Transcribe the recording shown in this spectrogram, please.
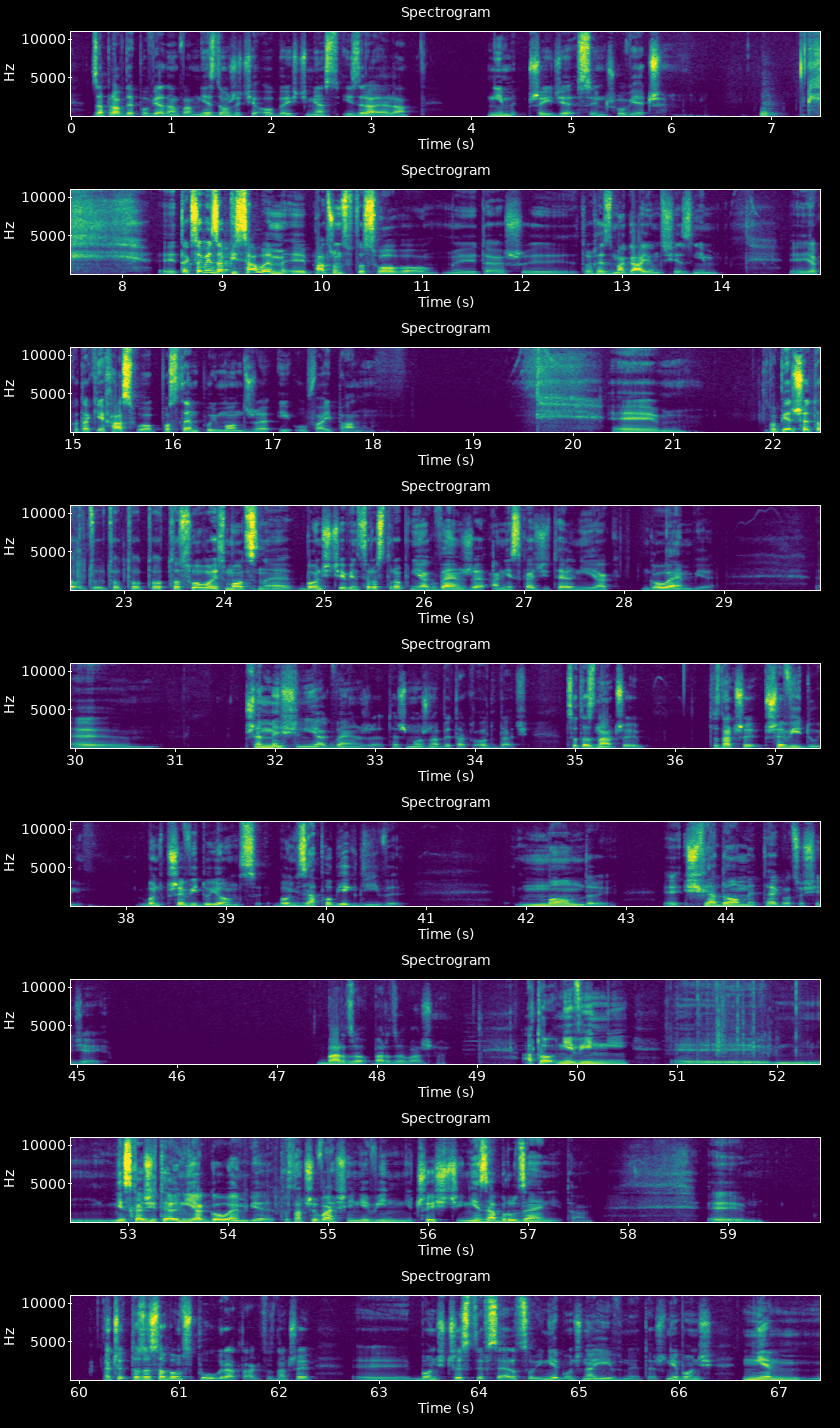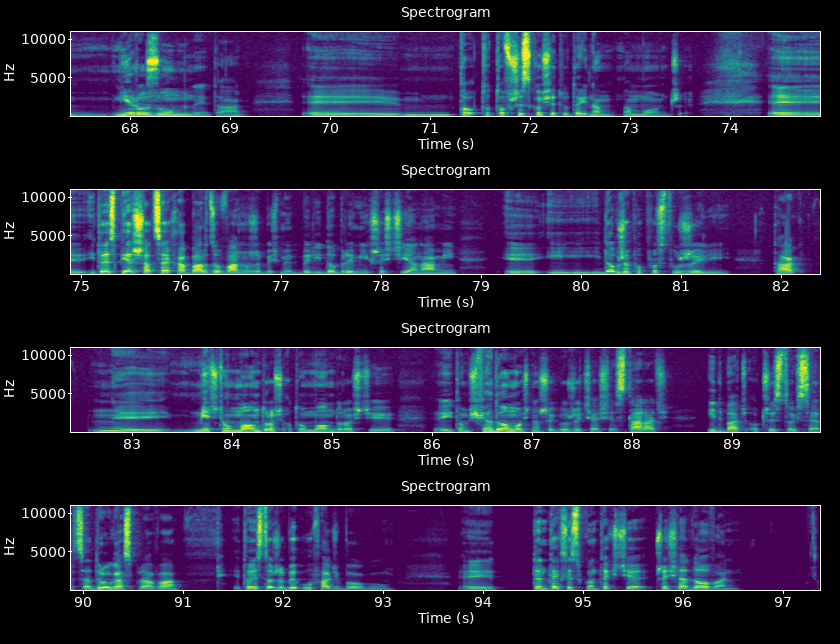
Zaprawdę powiadam wam, nie zdążycie obejść miast Izraela, nim przyjdzie Syn Człowieczy. Y, Tak sobie zapisałem, y, patrząc w to słowo, y, też trochę zmagając się z nim, jako takie hasło: postępuj mądrze i ufaj Panu. Po pierwsze, to, to, to, to, to słowo jest mocne. Bądźcie więc roztropni jak węże, a nie skazitelni jak gołębie. Przemyślni jak węże, też można by tak oddać. Co to znaczy? To znaczy przewiduj, bądź przewidujący, bądź zapobiegliwy, mądry, y, świadomy tego, co się dzieje. Bardzo, bardzo ważne. A to niewinni, yy, nieskazitelni jak gołębie, to znaczy właśnie niewinni, czyści, niezabrudzeni, tak? Znaczy, to ze sobą współgra, tak? To znaczy, yy, bądź czysty w sercu i nie bądź naiwny też, nie bądź nie, nierozumny, tak? Yy, to, to, to wszystko się tutaj nam, nam łączy. Yy, I to jest pierwsza cecha bardzo ważna, żebyśmy byli dobrymi chrześcijanami yy, i, i dobrze po prostu żyli, tak? Yy, Mieć tą mądrość, o tą mądrość yy, i tą świadomość naszego życia się starać, i dbać o czystość serca. Druga sprawa to jest to, żeby ufać Bogu. Y, Ten tekst jest w kontekście prześladowań,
